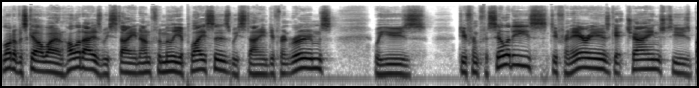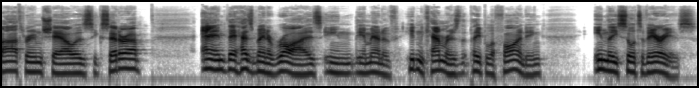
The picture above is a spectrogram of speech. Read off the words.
a lot of us go away on holidays. We stay in unfamiliar places, we stay in different rooms, we use different facilities, different areas, get changed, use bathrooms, showers, etc. And there has been a rise in the amount of hidden cameras that people are finding in these sorts of areas.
